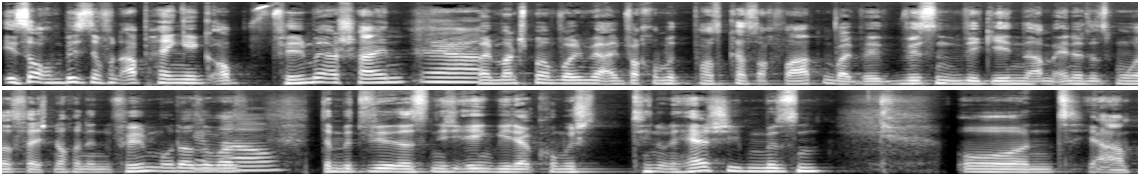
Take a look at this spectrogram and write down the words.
ist auch ein bisschen davon abhängig, ob Filme erscheinen. Ja. Weil manchmal wollen wir einfach mit Podcast auch warten, weil wir wissen, wir gehen am Ende des Monats vielleicht noch in den Film oder Genau. sowas, damit wir das nicht irgendwie da komisch hin und her schieben müssen. Und ja,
